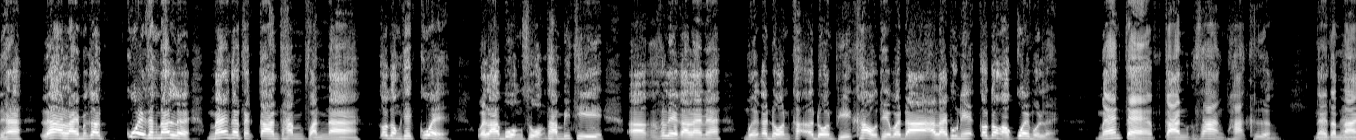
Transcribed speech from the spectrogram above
นะฮะแล้วอะไรมันก็ กล้วยทั้งนั้นเลย แม้กระทั่งการทำฝันนาก็ต้องใช้กล้วย เวลาบวงสรวงทำพิธีอ่าเขาเรียกอะไรนะ เหมือนกับโดนเข้าโดนผีเข้าเทวดาอะไรพวกนี้ก็ต้องเอากล้วยหมดเลย แม้แต่การสร้างพระเครื่อง ในครับตำนาน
